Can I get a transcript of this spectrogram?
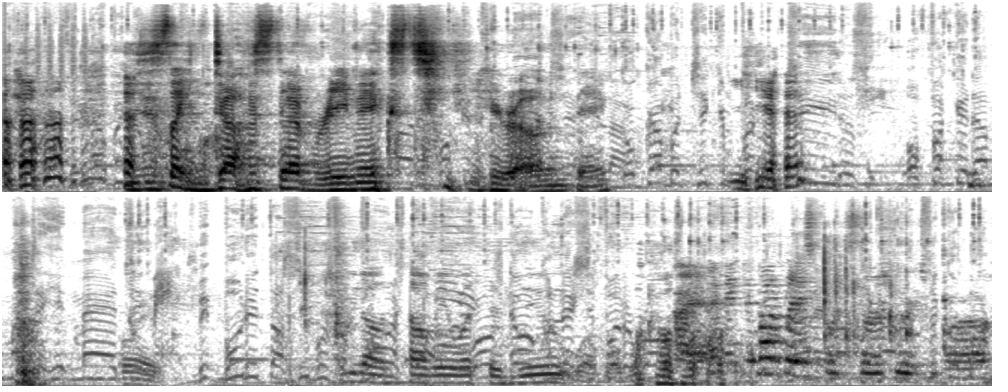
You just like dubstep remixed your own thing. yes. You don't tell me what to do. Alright, I think about playing some Star Tour tomorrow.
